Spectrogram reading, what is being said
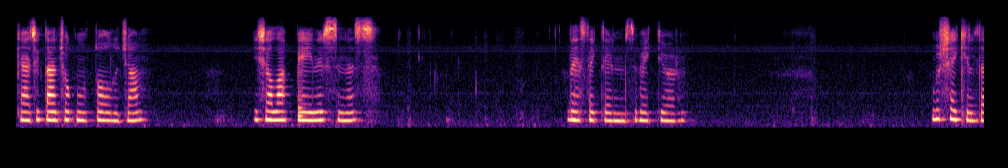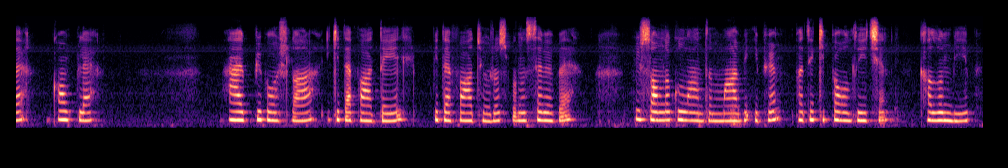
gerçekten çok mutlu olacağım. İnşallah beğenirsiniz. Desteklerinizi bekliyorum. Bu şekilde komple her bir boşluğa iki defa değil bir defa atıyoruz. Bunun sebebi bir sonda kullandığım mavi ipim patik ipi olduğu için kalın bir ip.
